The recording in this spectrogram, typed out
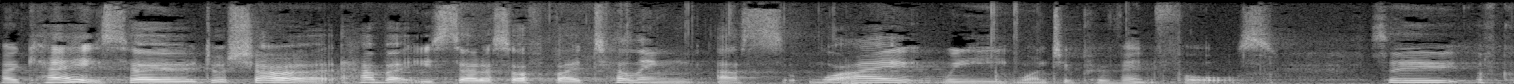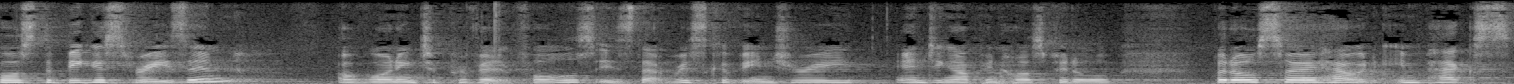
Okay, so Dilshara, how about you start us off by telling us why we want to prevent falls? So, of course, the biggest reason of wanting to prevent falls is that risk of injury, ending up in hospital, but also how it impacts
